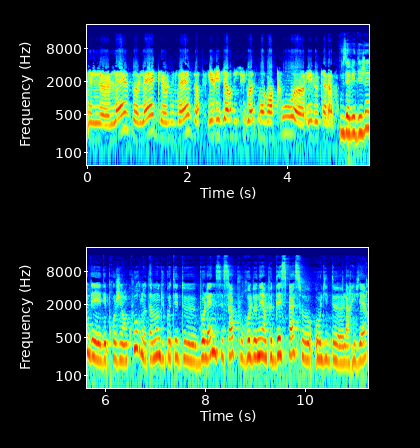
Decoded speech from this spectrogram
c'est l'Aise, l'Aigle, l'Ouvèze, les rivières du sud-ouest Mont Ventoux euh, et le Calave. Vous avez déjà des, des, projets en cours, notamment du côté de Bolène, c'est ça, pour redonner un peu d'espace au, au, lit de la rivière?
